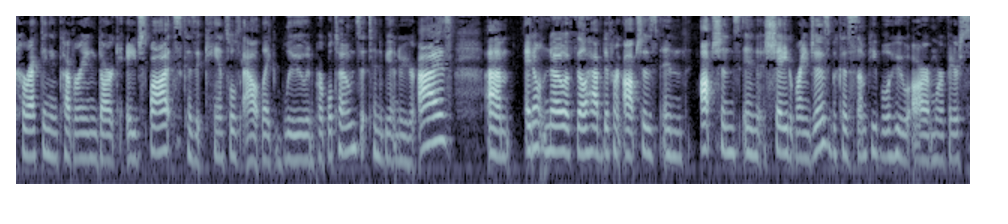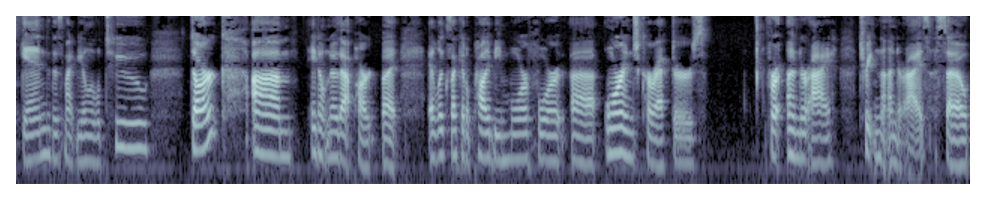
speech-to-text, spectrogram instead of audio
correcting and covering dark age spots because it cancels out like blue and purple tones that tend to be under your eyes. Um, I don't know if they'll have different options in options in shade ranges because some people who are more fair skinned, this might be a little too dark. Um, I don't know that part, but it looks like it'll probably be more for uh, orange correctors for under eye treating the under eyes. So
